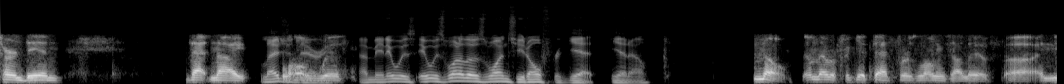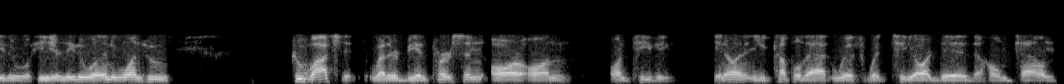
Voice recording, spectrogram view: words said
turned in? That night. Legendary. With, I mean, it was it was one of those ones you don't forget. You know. No, I'll never forget that for as long as I live, uh, and neither will he, or neither will anyone who who watched it, whether it be in person or on on TV. You know, and you couple that with what TR did, the hometown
